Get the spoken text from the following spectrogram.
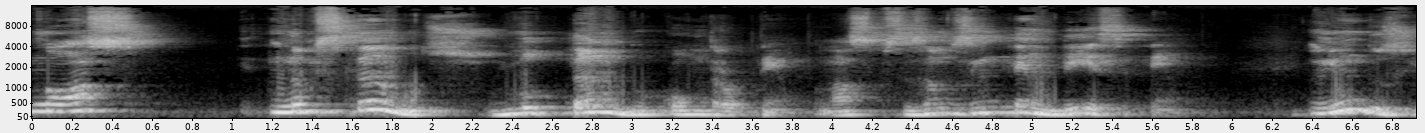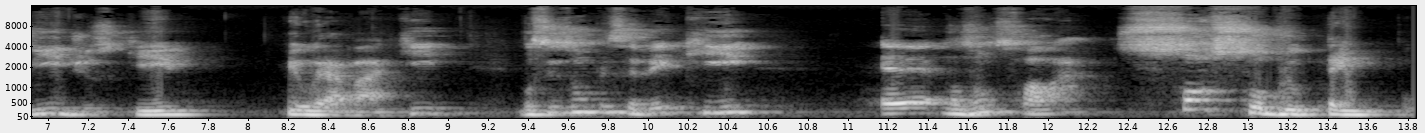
nós não estamos lutando contra o tempo. Nós precisamos entender esse tempo. Em um dos vídeos que eu gravar aqui, vocês vão perceber que é, nós vamos falar só sobre o tempo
